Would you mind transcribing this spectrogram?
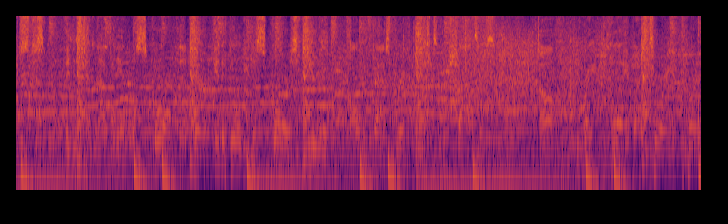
It's just, they just have not been able to score. That their inability to score is fueled all the fast break points and the shots. Is, oh, great play by Taurean Prince.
